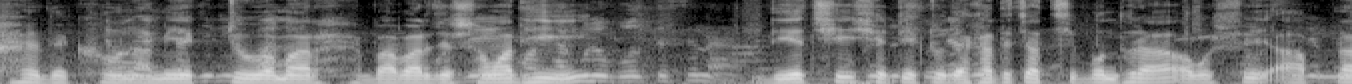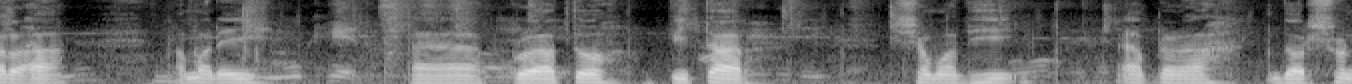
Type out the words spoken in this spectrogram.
হ্যাঁ দেখুন আমি একটু আমার বাবার যে সমাধি দিয়েছি সেটি একটু দেখাতে চাচ্ছি। বন্ধুরা অবশ্যই আপনারা আমার এই প্রয়াত পিতার সমাধি আপনারা দর্শন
